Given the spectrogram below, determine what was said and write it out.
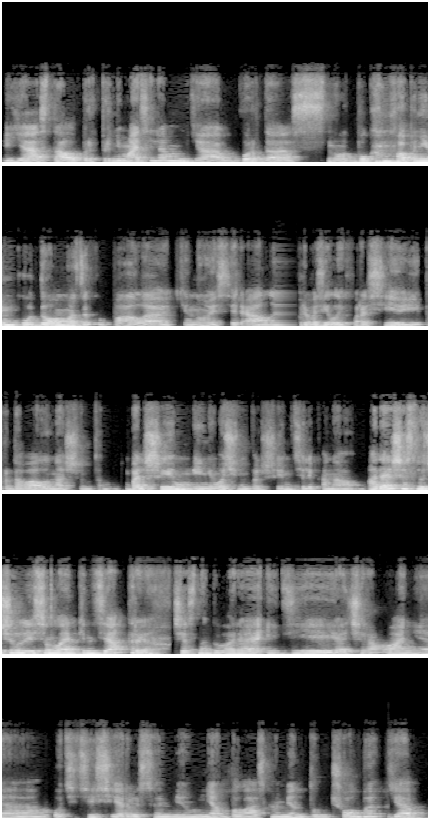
И я стала предпринимателем. Я гордо с ноутбуком в обнимку дома закупала кино и сериалы, привозила их в Россию и продавала нашим там, большим и не очень большим телеканалам. А дальше случились онлайн-кинотеатры. Честно говоря, идея очарования OTT-сервисами у меня была с момента учебы. Я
